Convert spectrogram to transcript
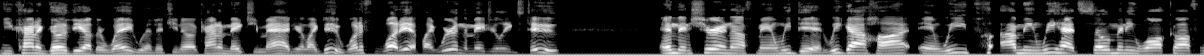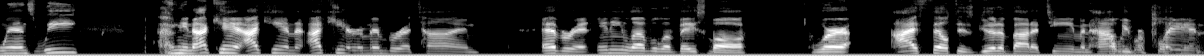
you kind of go the other way with it. You know, it kind of makes you mad. You're like, dude, what if, what if? Like, we're in the major leagues too and then sure enough, man, we did. We got hot and we I mean, we had so many walk-off wins. We I mean, I can't I can't I can't remember a time ever at any level of baseball where I felt as good about a team and how we were playing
